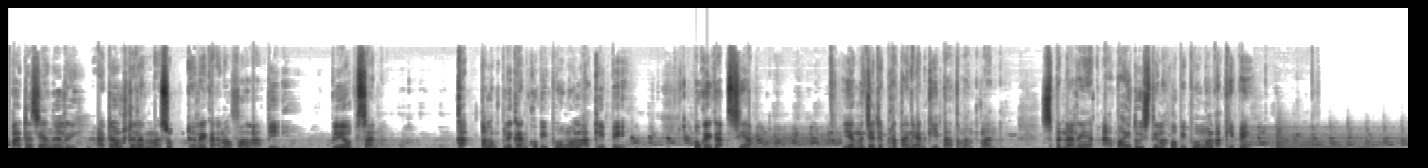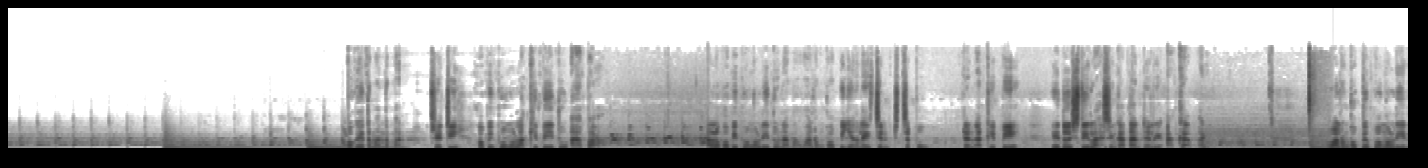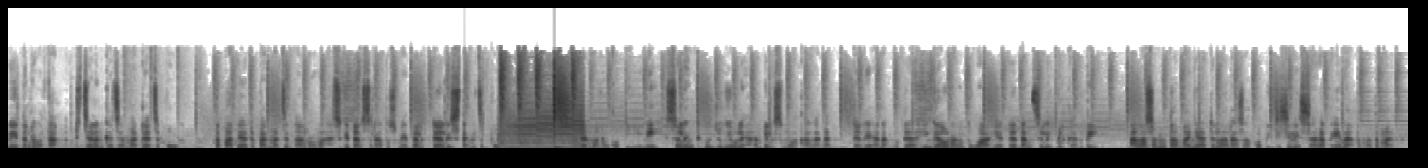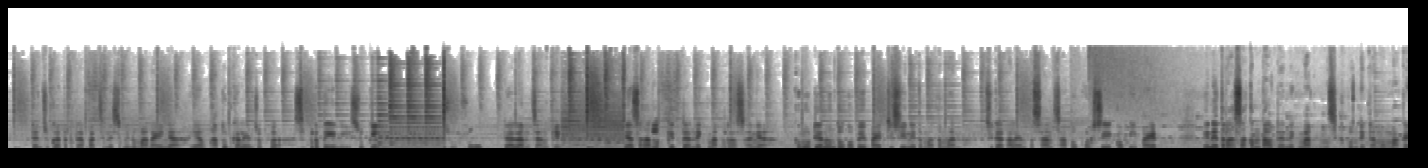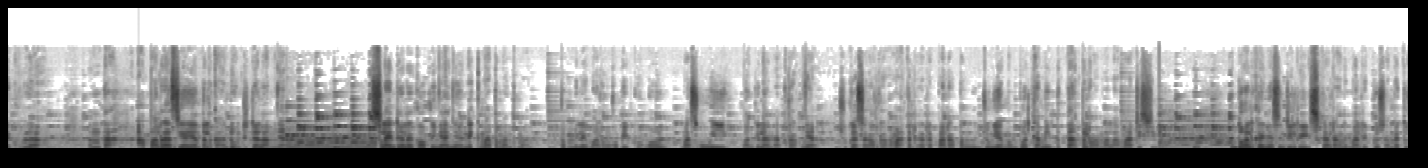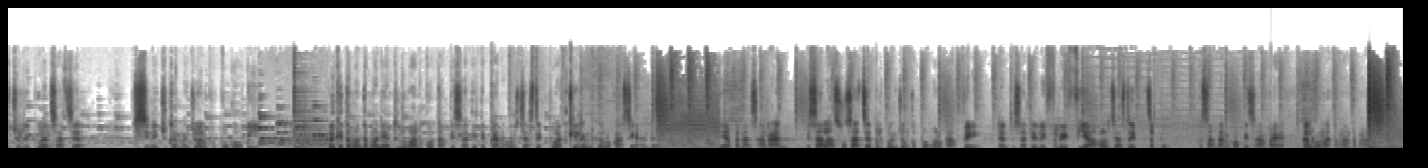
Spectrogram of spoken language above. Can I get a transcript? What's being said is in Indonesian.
Pada siang hari, ada orderan masuk dari Kak Noval Abi. Beliau pesan, Kak, tolong belikan kopi bongol AGP. Oke kak, siap. Yang menjadi pertanyaan kita teman-teman, sebenarnya apa itu istilah kopi bongol AGP? Oke teman-teman, jadi kopi bongol AGP itu apa? Kalau kopi bongol itu nama warung kopi yang legend di Cepu dan AGP itu istilah singkatan dari agak baik. Warung kopi bongol ini terletak di Jalan Gajah Mada Cepu, tepatnya depan Masjid Al-Romah sekitar 100 meter dari stem Cepu. Dan warung kopi ini sering dikunjungi oleh hampir semua kalangan, dari anak muda hingga orang tua yang datang silih berganti. Alasan utamanya adalah rasa kopi di sini sangat enak teman-teman dan juga terdapat jenis minuman lainnya yang patut kalian coba seperti ini sukil susu dalam cangkir. Yang sangat legit dan nikmat rasanya. Kemudian untuk kopi pahit di sini teman-teman. Jika kalian pesan satu porsi kopi pahit ini terasa kental dan nikmat meskipun tidak memakai gula. Entah apa rahasia yang terkandung di dalamnya. Selain dari kopinya yang nikmat teman-teman. Pemilik warung kopi Bongol, Mas UI, panggilan akrabnya, juga sangat ramah terhadap para pengunjung yang membuat kami betah berlama-lama di sini. Untuk harganya sendiri, sekarang 5.000 sampai 7.000-an saja. Di sini juga menjual bubuk kopi. Bagi teman-teman yang di luar kota bisa titipkan Just Tip buat kirim ke lokasi Anda. Yang penasaran, bisa langsung saja berkunjung ke Bongol Cafe dan bisa delivery via All Just Tip Cepu. Pesanan kopi sampai ke rumah teman-teman.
